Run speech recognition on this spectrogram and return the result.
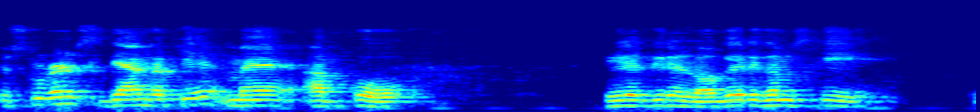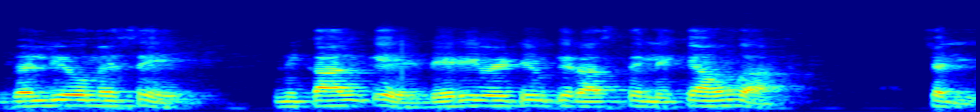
how students ध्यान रखिए, मैं आपको धीरे धीरे लॉगेरिथम्स की वैल्यू में से निकाल के डेरिवेटिव के रास्ते लेके आऊँगा। चलिए।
